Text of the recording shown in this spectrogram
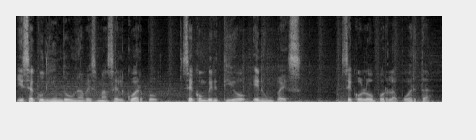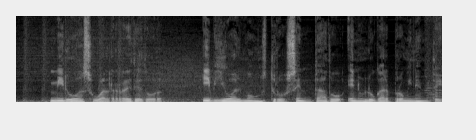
y sacudiendo una vez más el cuerpo, se convirtió en un pez. Se coló por la puerta, miró a su alrededor y vio al monstruo sentado en un lugar prominente,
